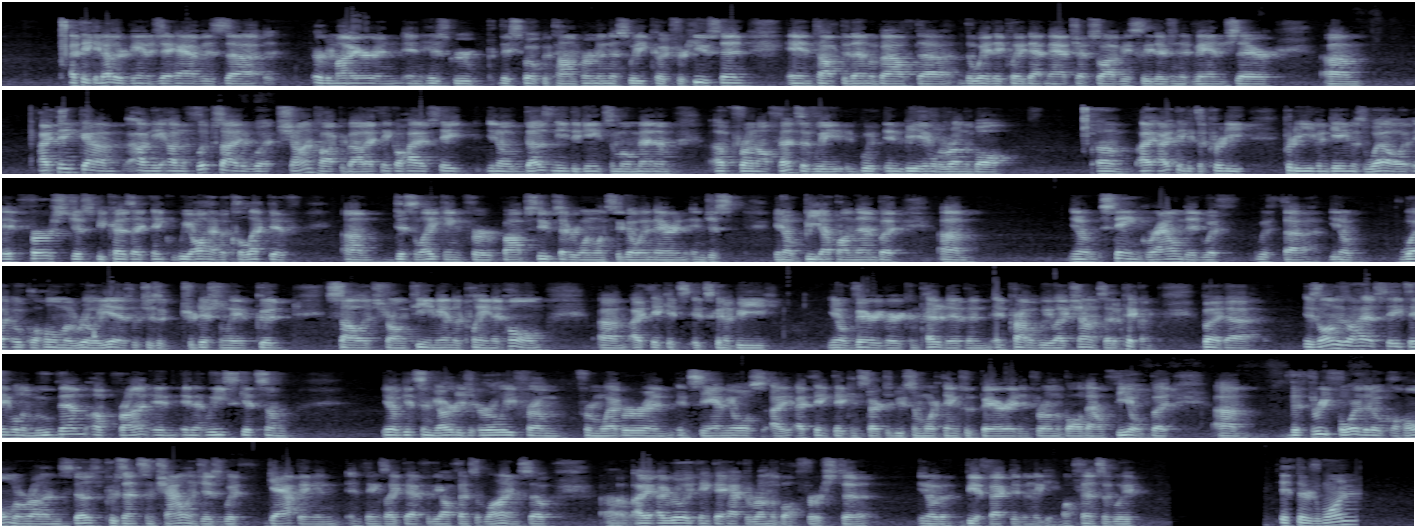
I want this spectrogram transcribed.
I think another advantage they have is uh, Urban Meyer and, and his group, they spoke with Tom Herman this week, coach for Houston, and talked to them about uh, the way they played that matchup. So obviously, there's an advantage there. Um, I think um, on the on the flip side of what Sean talked about, I think Ohio State, you know, does need to gain some momentum up front offensively and be able to run the ball. Um, I, I think it's a pretty pretty even game as well. At first, just because I think we all have a collective um, disliking for Bob Stoops. Everyone wants to go in there and, and just you know beat up on them, but um, you know staying grounded with with uh, you know what Oklahoma really is, which is a traditionally a good, solid, strong team, and they're playing at home. Um, I think it's it's going to be you know very very competitive and, and probably like Sean said a pick 'em, but. Uh, as long as Ohio State's able to move them up front and, and at least get some you know, get some yardage early from from Weber and, and Samuels, I, I, think they can start to do some more things with Barrett and throwing the ball downfield. But um, the three four that Oklahoma runs does present some challenges with gapping and, and things like that for the offensive line. So uh, I, I really think they have to run the ball first to you know to be effective in the game offensively. If there's one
